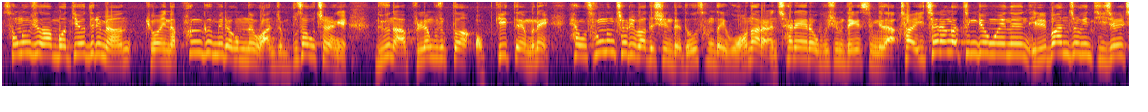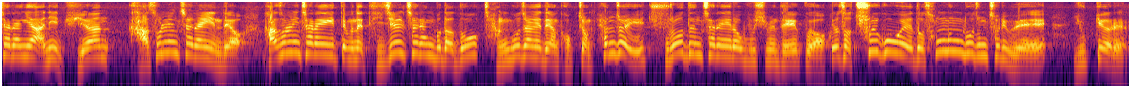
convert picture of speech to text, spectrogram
성능지도 한번 띄워드리면 교환이나 판금 이력 없는 완전 무사고 차량에 누나 불량 부족도 없기 때문에 향후 성능 처리 받으시는데도 상당히 원활한 차량이라고 보시면 되겠습니다. 자, 이 차량 같은 경우에는 일반적인 디젤 차량이 아닌 귀한 가솔린 차량인데요. 가솔린 차량이기 때문에 디젤 차량보다도 장고장에 대한 걱정 현저히 줄어든 차량이라고 보시면 되겠고요. 이어서 출고 후에도 성능 보증 처리 외에 6개월을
